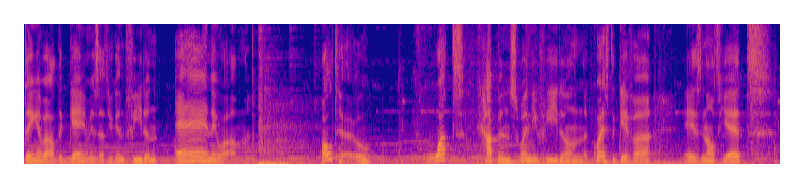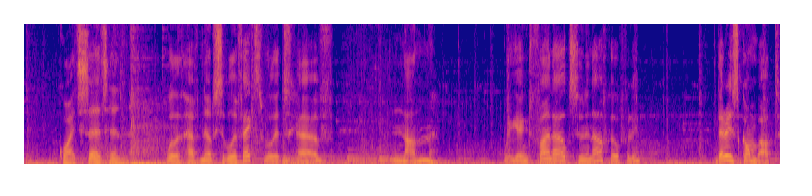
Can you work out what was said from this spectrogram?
thing about the game is that you can feed on anyone. Although, what happens when you feed on the quest giver is not yet quite certain. Will it have noticeable effects? Will it have none? We're going to find out soon enough, hopefully. There is combat,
